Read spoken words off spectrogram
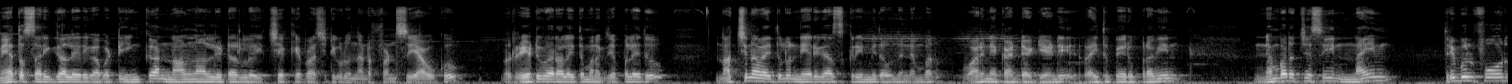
మేత సరిగ్గా లేదు కాబట్టి ఇంకా నాలుగు నాలుగు లీటర్లు ఇచ్చే కెపాసిటీ కూడా ఉందంట ఫ్రెండ్స్ ఈ ఆవుకు. రేటు వివరాలు అయితే మనకు చెప్పలేదు. నచ్చిన రైతులు నేరుగా స్క్రీన్ మీద ఉన్న నెంబర్ వారినే కాంటాక్ట్ చేయండి. రైతు పేరు ప్రవీణ్. నెంబర్ వచ్చేసి nine triple four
